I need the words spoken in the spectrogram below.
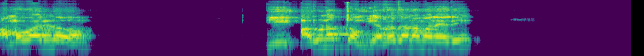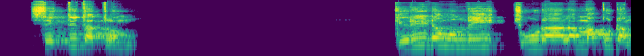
అమ్మవారిలో ఈ అరుణత్వం ఎర్రదనం అనేది శక్తి తత్వము కిరీటం ఉంది చూడాల మకుటం.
